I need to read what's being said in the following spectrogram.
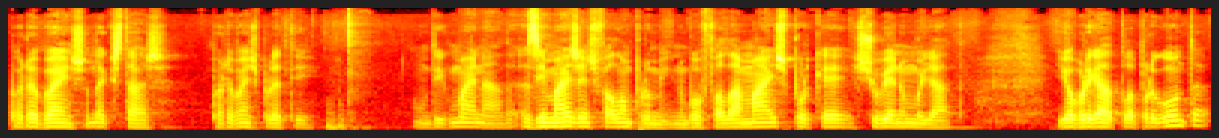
Parabéns, onde é que estás? Parabéns para ti. Não digo mais nada. As imagens falam por mim. Não vou falar mais porque é chover no molhado. E obrigado pela pergunta,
